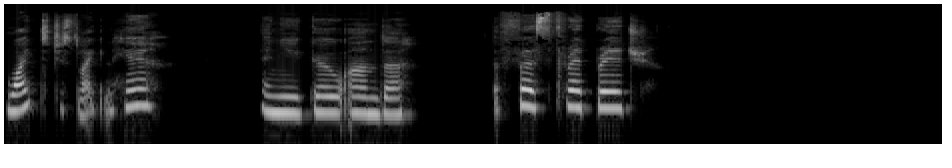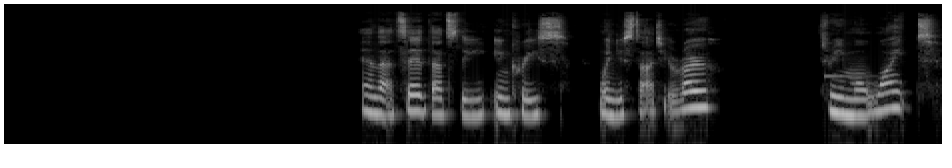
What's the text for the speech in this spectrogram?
white, just like in here. And you go under the first thread bridge And that's it. That's the increase when you start your row. Three more white.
